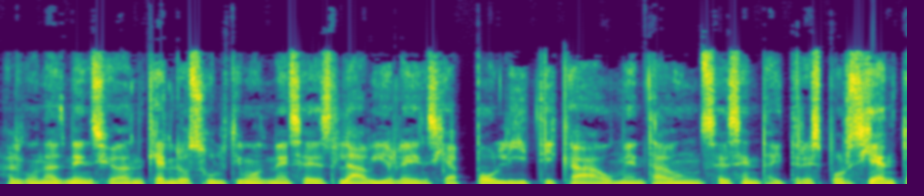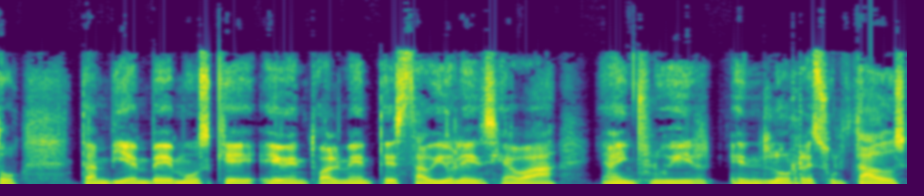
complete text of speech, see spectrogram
Algunas mencionan que en los últimos meses la violencia política ha aumentado un 63%. También vemos que eventualmente esta violencia va a influir en los resultados,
